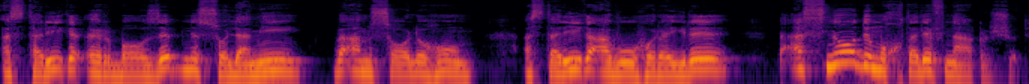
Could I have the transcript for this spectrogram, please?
از طریق ارباز ابن سلمی و امثالهم از طریق ابو هریره به اسناد مختلف نقل شده.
